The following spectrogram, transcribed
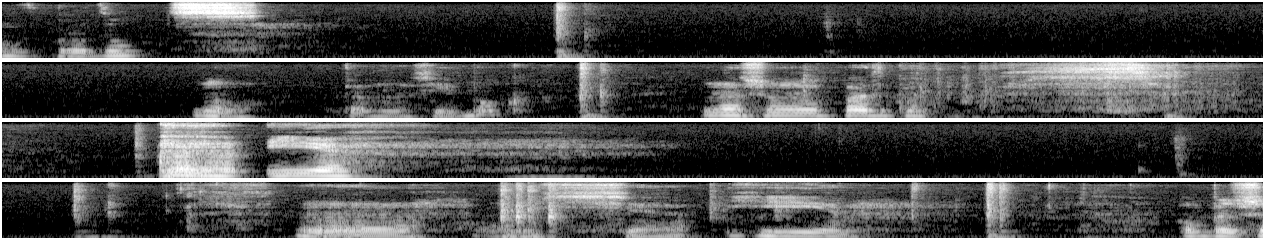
all products ну, певно, фейбук в нашому випадку. І ось, і ОБЖ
